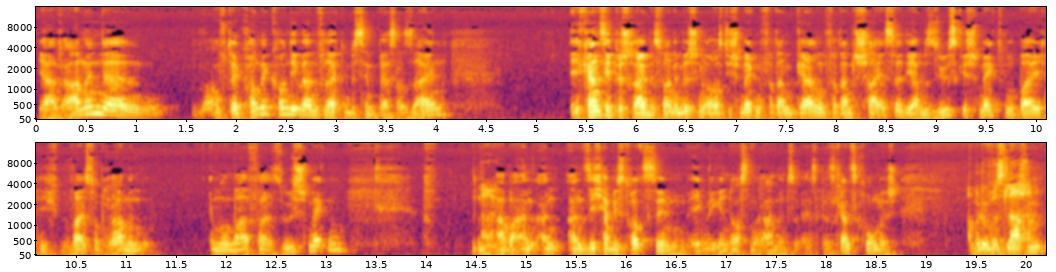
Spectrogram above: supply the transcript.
ja, Rahmen äh, auf der Comic-Con, die werden vielleicht ein bisschen besser sein. Ich kann es nicht beschreiben. Es war eine Mischung aus, die schmecken verdammt geil und verdammt scheiße. Die haben süß geschmeckt, wobei ich nicht weiß, ob Ramen im Normalfall süß schmecken. Nein. Aber an, an, an sich habe ich es trotzdem irgendwie genossen, Ramen zu essen. Das ist ganz komisch. Aber du wirst lachen.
